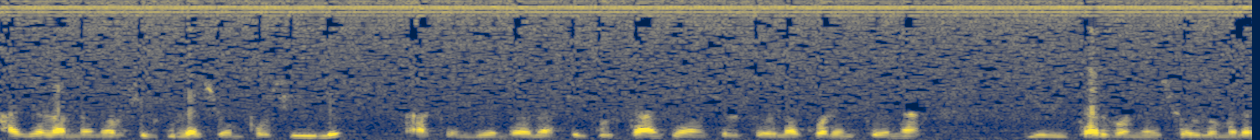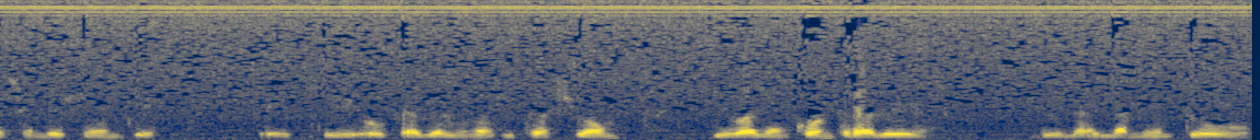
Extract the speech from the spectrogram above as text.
haya la menor circulación posible, atendiendo a las circunstancias, ¿no de la cuarentena y evitar con eso aglomeración de gente este, o que haya alguna situación que vaya en contra de, del aislamiento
